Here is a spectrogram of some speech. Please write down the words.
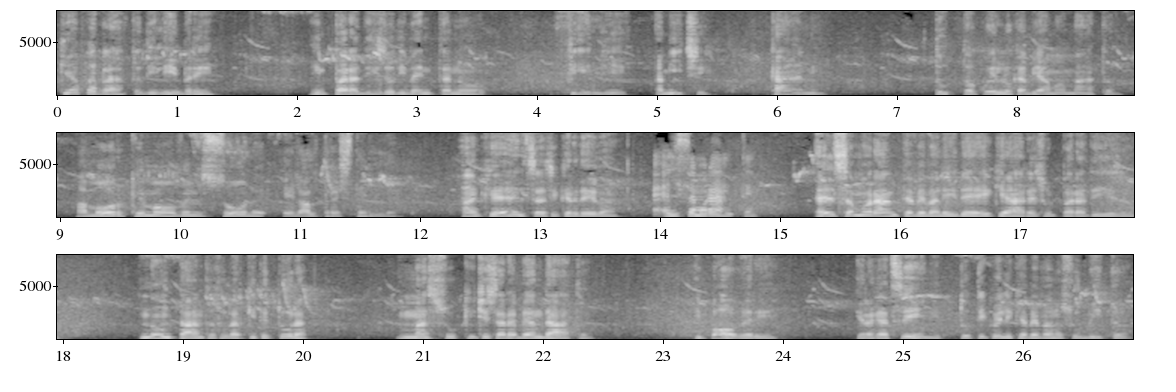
Chi ha parlato di libri? In paradiso diventano figli, amici, cani, tutto quello che abbiamo amato. Amor che muove il sole e l'altre stelle. Anche Elsa ci credeva. Elsa Morante? Elsa Morante aveva le idee chiare sul paradiso, non tanto sull'architettura, ma su chi ci sarebbe andato. I poveri, i ragazzini, tutti quelli che avevano subito.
